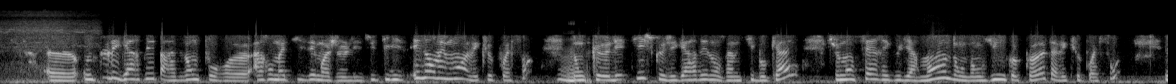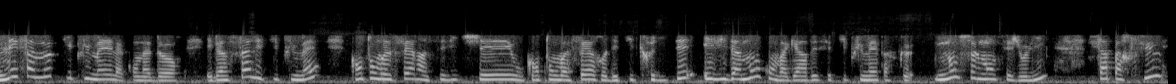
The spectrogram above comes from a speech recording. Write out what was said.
Euh, on peut les garder par exemple pour euh, aromatiser. Moi, je les utilise énormément avec le poisson. Mmh. Donc les tiges que j'ai gardées dans un petit bocal, je m'en sers régulièrement, donc dans une cocotte avec le poisson. Les fameux petits plumets là qu'on adore. Et bien ça, les petits plumets, quand on va faire un ceviche ou quand on va faire des petites crudités, évidemment qu'on va garder ces petits plumets parce que non seulement c'est joli, ça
